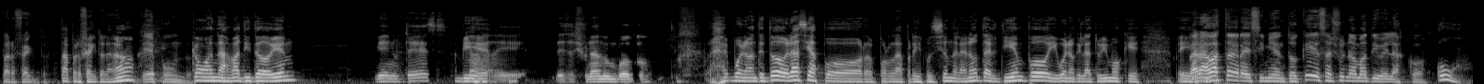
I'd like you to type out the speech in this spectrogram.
Perfecto. Está perfecto, ¿no? 10 puntos. ¿Cómo andás, Mati? ¿Todo bien? Bien, ¿ustedes? Bien. Eh, desayunando un poco. Bueno, ante todo, gracias por, por, la predisposición de la nota, el tiempo y bueno, que la tuvimos que. Eh, Para, basta agradecimiento. ¿Qué desayuna Mati Velasco? Uh.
